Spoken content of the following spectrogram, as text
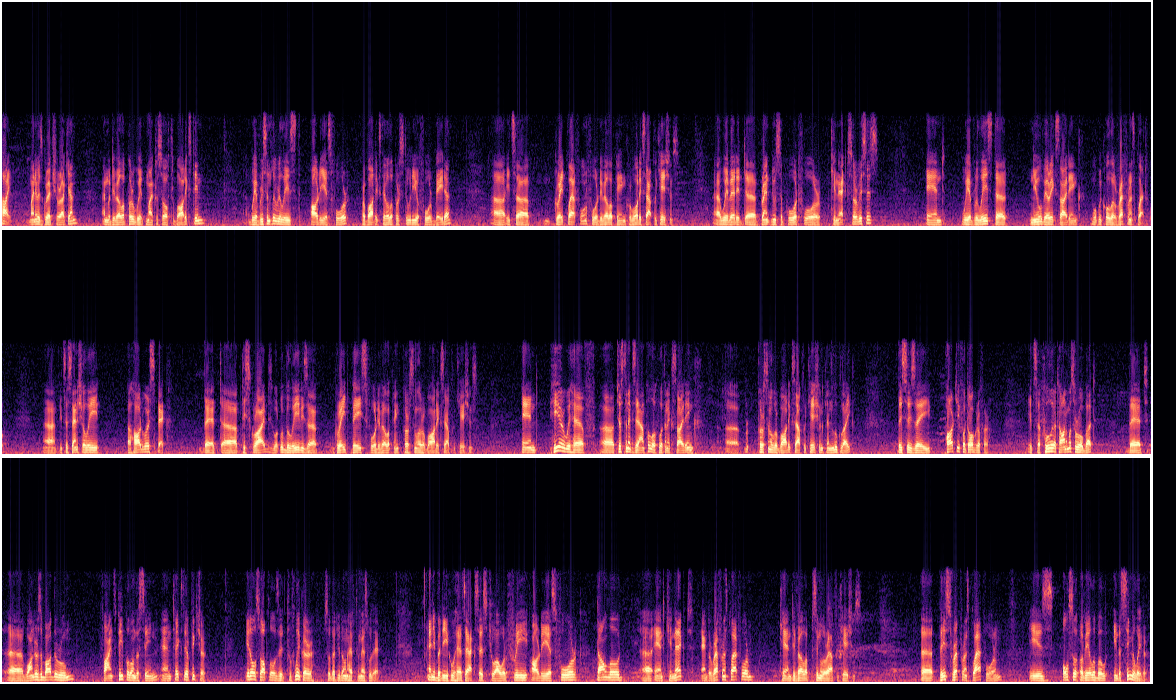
Hi, my name is Greg Shirakyan. I'm a developer with Microsoft Robotics team. We have recently released RDS4, Robotics Developer Studio 4 Beta. Uh, it's a great platform for developing robotics applications. Uh, we've added uh, brand new support for Kinect services, and we have released a new, very exciting, what we call a reference platform. Uh, it's essentially a hardware spec that uh, describes what we believe is a great base for developing personal robotics applications. And here we have uh, just an example of what an exciting uh, personal robotics application can look like. This is a party photographer. It's a fully autonomous robot that uh, wanders about the room, finds people on the scene, and takes their picture. It also uploads it to Flickr so that you don't have to mess with it. Anybody who has access to our free RDS4 download and Kinect and the reference platform can develop similar applications. Uh, this reference platform is also available in the simulator,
